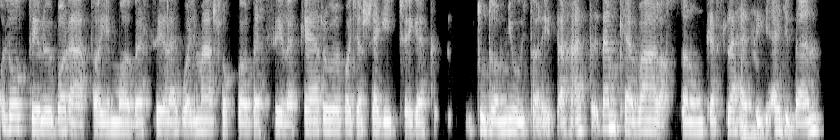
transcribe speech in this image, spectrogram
az ott élő barátaimmal beszélek, vagy másokkal beszélek erről, vagy a segítséget tudom nyújtani. Tehát nem kell választanunk, ezt lehet így egyben,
